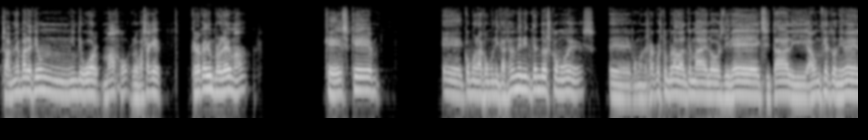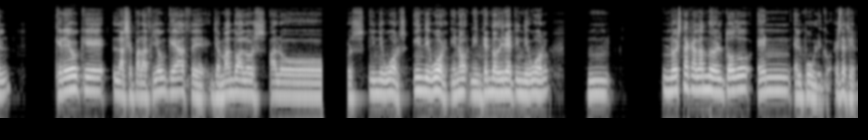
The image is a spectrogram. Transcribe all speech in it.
O sea, a mí me pareció un Indie World majo. Lo que pasa que creo que hay un problema. Que es que, eh, como la comunicación de Nintendo es como es, eh, como nos ha acostumbrado al tema de los directs y tal, y a un cierto nivel, creo que la separación que hace llamando a los, a los Indie Worlds Indie World y no Nintendo Direct Indie World, mm, no está calando del todo en el público. Es decir,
